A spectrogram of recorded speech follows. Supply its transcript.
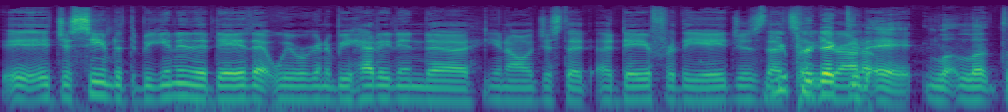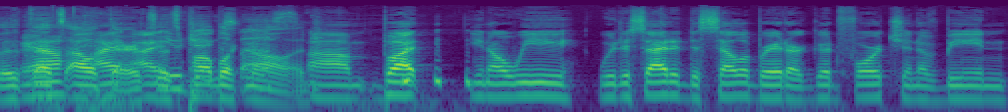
it, it just seemed at the beginning of the day that we were going to be heading into you know just a, a day for the ages. That's you how draw it predicted eight. L- l- th- Yeah, that's out I- there. I- It's, You it's public knowledge. Um, but you know, we we decided to celebrate our good fortune of being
